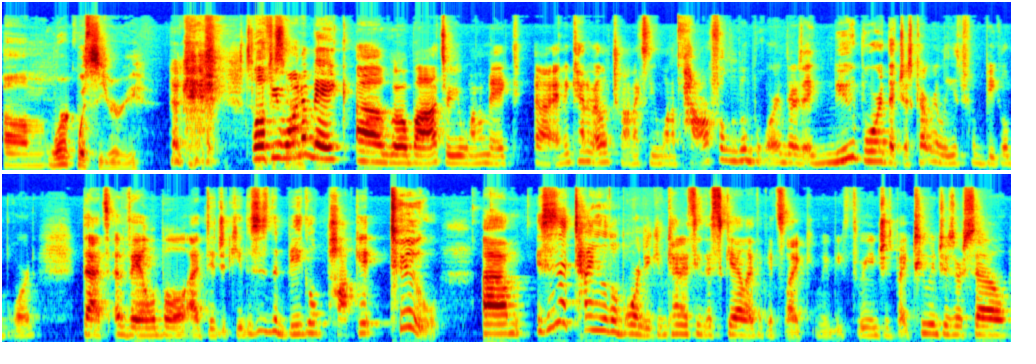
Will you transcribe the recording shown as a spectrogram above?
um, work with Siri? Okay. Well, if you want to make uh, robots or you want to make uh, any kind of electronics, and you want a powerful little board. There's a new board that just got released from BeagleBoard that's available at DigiKey. This is the Beagle Pocket 2. Um, this is a tiny little board. You can kind of see the scale. I think it's like maybe three inches by two inches or so.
